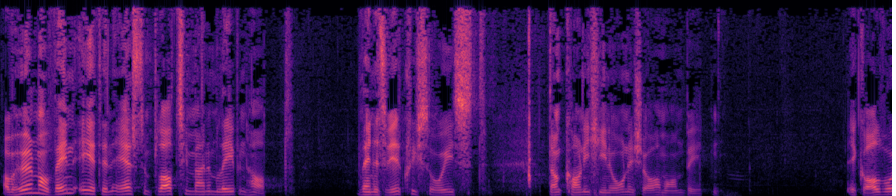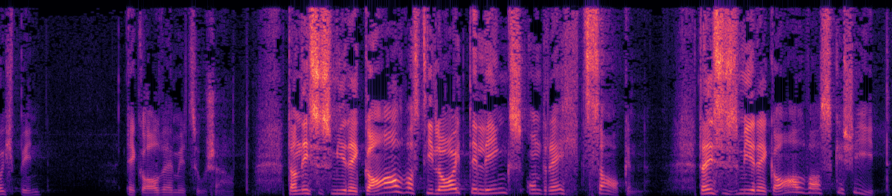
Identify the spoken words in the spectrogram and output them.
Aber hör mal, wenn er den ersten Platz in meinem Leben hat, wenn es wirklich so ist, dann kann ich ihn ohne Scham anbeten. Egal wo ich bin, egal wer mir zuschaut. Dann ist es mir egal, was die Leute links und rechts sagen. Dann ist es mir egal, was geschieht.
